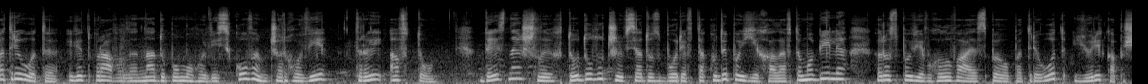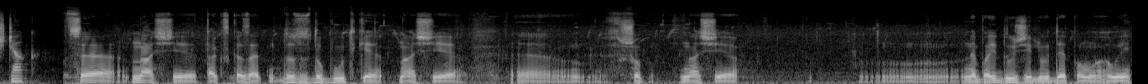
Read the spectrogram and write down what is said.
Патріоти відправили на допомогу військовим чергові три авто. Де знайшли, хто долучився до зборів та куди поїхали автомобілі, розповів голова СПО Патріот Юрій Капущак. Це наші, так сказати, здобутки, наші, е, щоб наші небайдужі люди допомогли.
